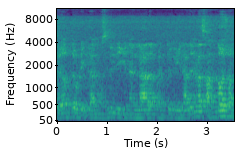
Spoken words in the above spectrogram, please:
ചേർത്ത് പിടിക്കാൻ മുസ്ലിം ലീഗിനല്ലാതെ പറ്റുകയില്ല. അതിനുള്ള സന്തോഷം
